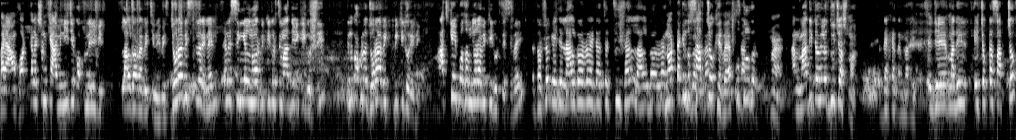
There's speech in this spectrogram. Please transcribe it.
ভাই আমার হট কালেকশন কি? আমি নিজে কখনো এই বি- লাল গররা বেচি নেই বেশি। জোড়া বেচতে পারি না আমি সিঙ্গেল নর বিক্রি করছি মাদি বিক্রি করছি। কিন্তু কখনো জোড়া বিক্রি করি নাই। আজকেই প্রথম জোড়া বিক্রি করতেছি ভাই। দর্শক এই যে লাল গররা এটা হচ্ছে চুইঠাল লাল গররা নটটা কিন্তু সাত চোখের ভাই। পুতুল হ্যাঁ আর মাদিটা হলো দুই চশমা। দেখা দেন মাদিটা। এই যে মাদির এই চোখটা সাপ চোখ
